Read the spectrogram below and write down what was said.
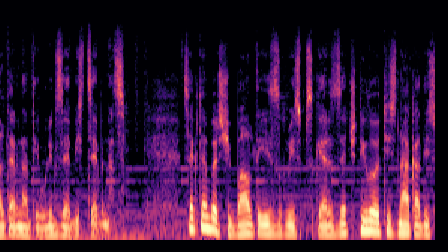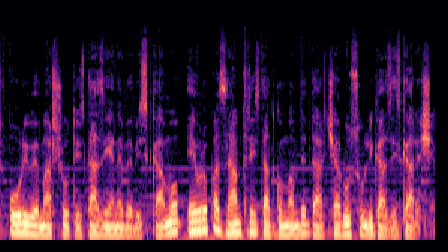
ალტერნატიული გზების ძებნაც. სექტემბერში ბალტიის ზღვის ფსკერზე ჩtildeოეთის ნაკადის ორივე მარშრუტის დაზიანებების გამო ევროპა ზამთრის დადგომამდე დარჩა რუსული გაზის გარეშე.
